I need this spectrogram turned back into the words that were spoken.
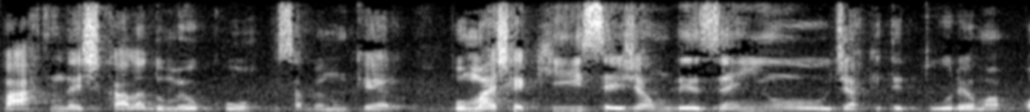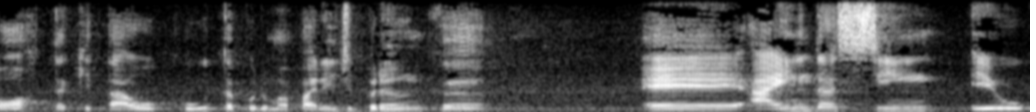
partem da escala do meu corpo, sabe? Eu não quero. Por mais que aqui seja um desenho de arquitetura, é uma porta que está oculta por uma parede branca, é, ainda assim eu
